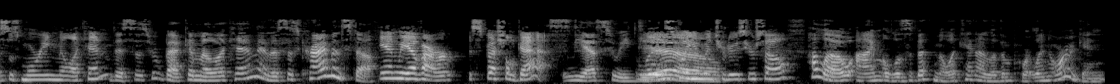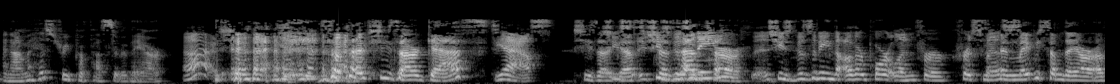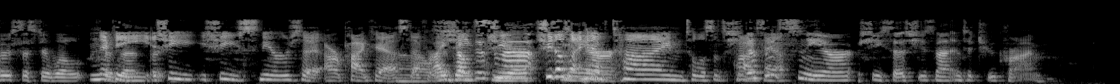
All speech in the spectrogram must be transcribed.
Hi, this is Maureen Milliken. This is Rebecca Milliken, and this is Crime and Stuff. And we have our special guest. Yes, we do. Liz, will you introduce yourself? Hello, I'm Elizabeth Milliken. I live in Portland, Oregon, and I'm a history professor there. Ah. Sometimes she's our guest. Yes. She's our She's, guest. she's 'cause visiting. She's visiting the other Portland for Christmas. And maybe someday our other sister will. Nikki, present. she she sneers at our podcast. Oh. I She don't does sneer. not she doesn't sneer. have time to listen to podcasts. She doesn't sneer. She says she's not into true crime.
